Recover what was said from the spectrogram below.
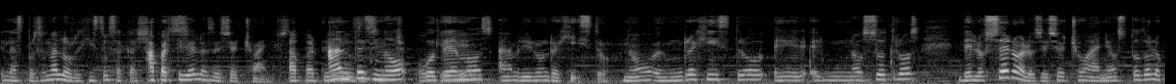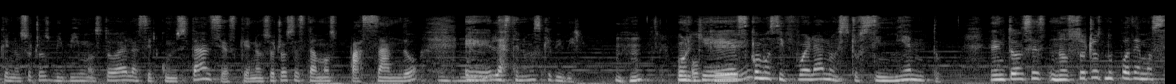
las personas los registros akáshicos? A partir de los 18 años. A partir de los Antes 18, no podemos abrir un registro, ¿no? Un registro, eh, eh, nosotros de los 0 a los 18 años, todo lo que nosotros vivimos, todas las circunstancias que nosotros estamos pasando, eh, las tenemos que vivir. Porque es como si fuera nuestro cimiento. Entonces, nosotros no podemos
